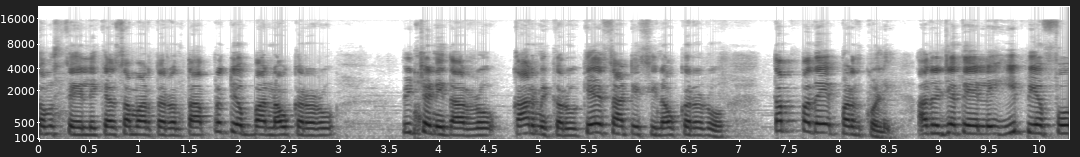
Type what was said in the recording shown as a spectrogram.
ಸಂಸ್ಥೆಯಲ್ಲಿ ಕೆಲಸ ಮಾಡ್ತಾ ಇರುವಂಥ ಪ್ರತಿಯೊಬ್ಬ ನೌಕರರು, ಪಿಂಚಣಿದಾರರು, ಕಾರ್ಮಿಕರು, K S R T C ನೌಕರರು ತಪ್ಪದೇ ಪಡೆದುಕೊಳ್ಳಿ. ಅದರ ಜೊತೆಯಲ್ಲಿ ಇ ಪಿ ಎಫ್ ಒ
